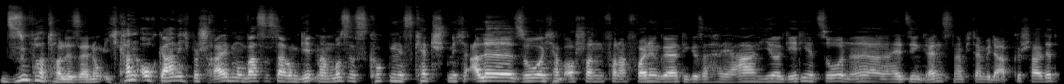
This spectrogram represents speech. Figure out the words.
super tolle Sendung. Ich kann auch gar nicht beschreiben, um was es darum geht. Man muss es gucken. Es catcht nicht alle so. Ich habe auch schon von einer Freundin gehört, die gesagt hat, ja, hier geht jetzt so, ne, hält sie in Grenzen, habe ich dann wieder abgeschaltet.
